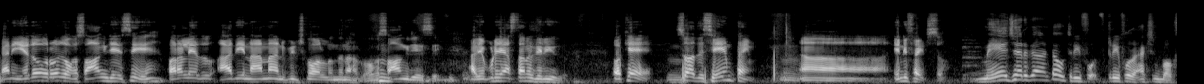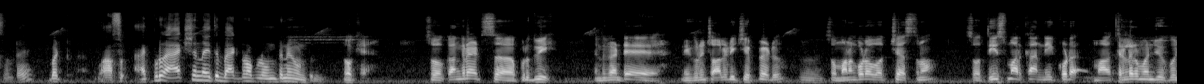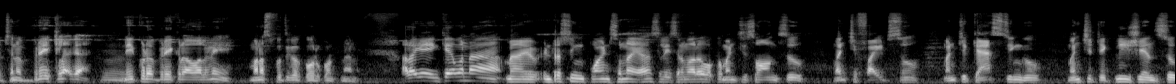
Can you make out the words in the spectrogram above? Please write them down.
కానీ ఏదో రోజు ఒక సాంగ్ చేసి పర్వాలేదు అది నాన్న అనిపించుకోవాలని ఉంది నాకు ఒక సాంగ్ చేసి. అది ఎప్పుడు చేస్తానో తెలియదు. Okay so at the same time ఎన్ని ఫైట్స్ మేజర్గా అంటే ఒక three four three four action box ఉంటాయి. బట్ ఇప్పుడు యాక్షన్ అయితే బ్యాక్ డ్రాప్లో ఉంటూనే ఉంటుంది. ఓకే. So congrats Prithvi. ఎందుకంటే నీ గురించి ఆల్రెడీ చెప్పాడు. సో మనం కూడా వర్క్ చేస్తున్నాం. సో తీస్మార్ ఖాన్ నీకు కూడా మా థ్రిల్లర్ మంజుకి వచ్చిన బ్రేక్ లాగా నీకు కూడా బ్రేక్ రావాలని మనస్ఫూర్తిగా కోరుకుంటున్నాను. అలాగే ఇంకేమన్నా ఇంట్రెస్టింగ్ పాయింట్స్ ఉన్నాయా? అసలు ఈ సినిమాలో ఒక మంచి సాంగ్స్ మంచి ఫైట్స్ మంచి కాస్టింగ్ మంచి టెక్నీషియన్స్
